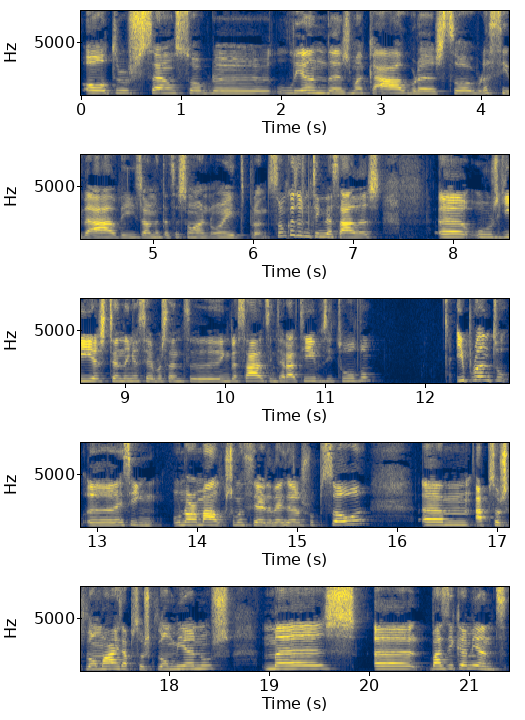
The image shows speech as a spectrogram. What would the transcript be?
Outros são sobre lendas macabras sobre a cidade e geralmente essas são à noite. Pronto, são coisas muito engraçadas. Uh, os guias tendem a ser bastante engraçados, interativos e tudo. E pronto, uh, assim, o normal costuma ser 10 euros por pessoa. Um, há pessoas que dão mais, há pessoas que dão menos, mas uh, basicamente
